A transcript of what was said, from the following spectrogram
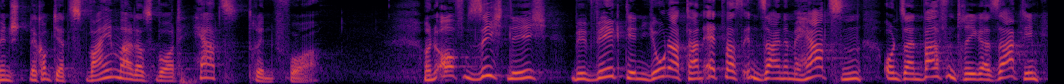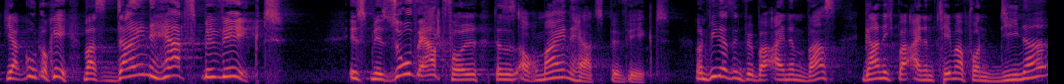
Mensch, da kommt ja zweimal das Wort Herz drin vor. Und offensichtlich bewegt den Jonathan etwas in seinem Herzen und sein Waffenträger sagt ihm, ja gut, okay, was dein Herz bewegt, ist mir so wertvoll, dass es auch mein Herz bewegt. Und wieder sind wir bei einem was? Gar nicht bei einem Thema von Diener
